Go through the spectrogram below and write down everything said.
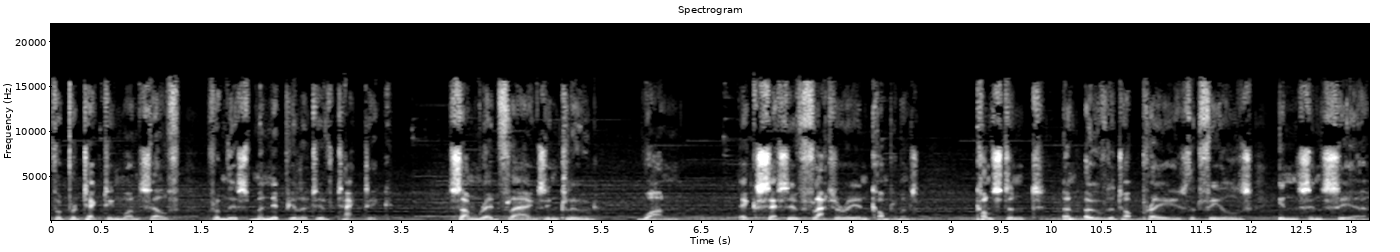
for protecting oneself from this manipulative tactic. Some red flags include 1. Excessive flattery and compliments. Constant and over-the-top praise that feels insincere.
